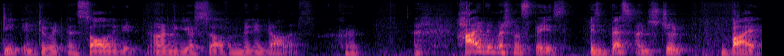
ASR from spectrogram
deep into it and solving it, earning yourself a million dollars. High dimensional space is best understood by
